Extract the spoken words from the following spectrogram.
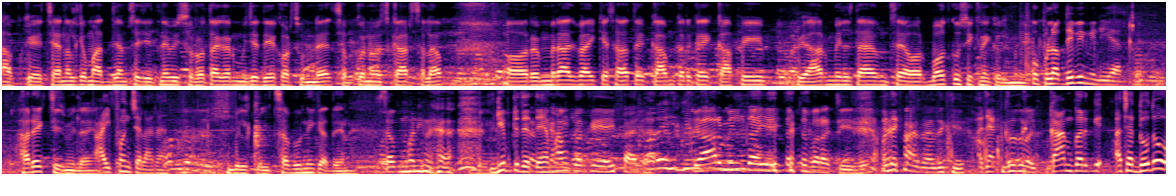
आपके चैनल के माध्यम से जितने भी श्रोतागण मुझे देख और सुन रहे हैं सबको नमस्कार सलाम। और मिराज भाई के साथ काम करके काफ़ी प्यार मिलता है उनसे और बहुत कुछ सीखने को मिलता है। उपलब्धि भी मिली है आपको? हर एक चीज़ मिला है। आईफोन चला रहे हैं। बिल्कुल सब उन्हीं का देन है। सब मनी में गिफ्ट देते हैं मनी करके यही फ़ायदा प्यार मिलता है यही सबसे बड़ा चीज़ है। फ़ायदा देखिए। अच्छा काम करके अच्छा दो दो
